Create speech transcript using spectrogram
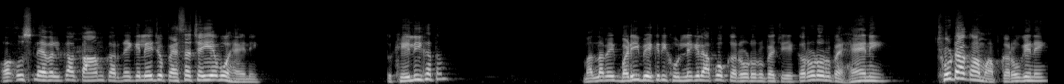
और उस लेवल का काम करने के लिए जो पैसा चाहिए वो है नहीं। तो खेल ही खत्म। मतलब एक बड़ी बेकरी खोलने के लिए आपको करोड़ों रुपए चाहिए। करोड़ों रुपए है नहीं। छोटा काम आप करोगे नहीं।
